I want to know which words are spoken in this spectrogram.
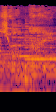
You're mine.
